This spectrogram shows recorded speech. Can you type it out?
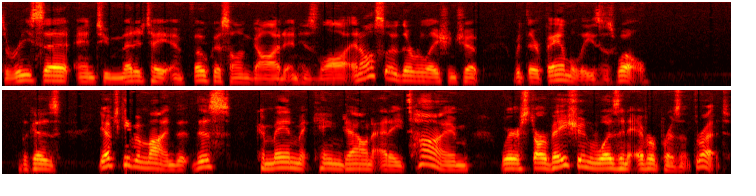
to reset and to meditate and focus on God and His law and also their relationship with their families as well. Because you have to keep in mind that this commandment came down at a time where starvation was an ever present threat.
